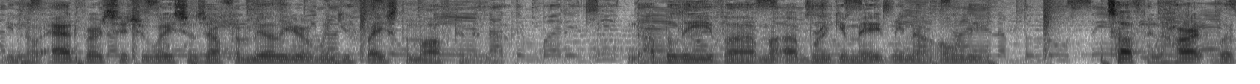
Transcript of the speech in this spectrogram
You know, adverse situations are familiar when you face them often enough. You know, I believe uh, my upbringing made me not only tough in heart, but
